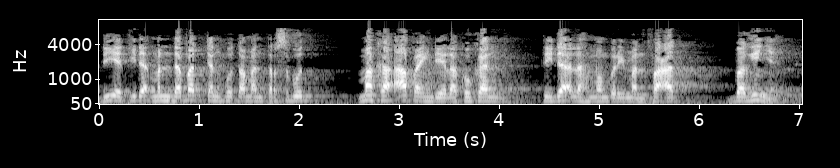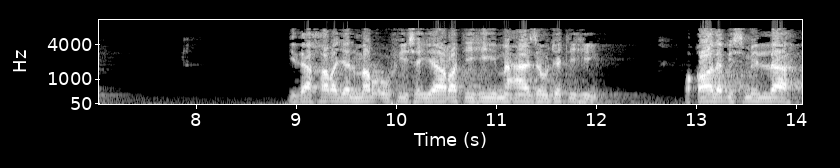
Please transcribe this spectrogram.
dia tidak mendapatkan keutamaan tersebut maka apa yang dia lakukan tidaklah memberi manfaat baginya إذا خرج المرء في سيارته مع زوجته وقال بسم الله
